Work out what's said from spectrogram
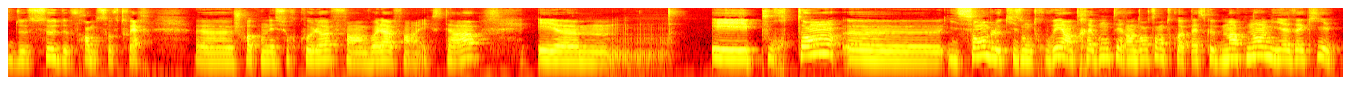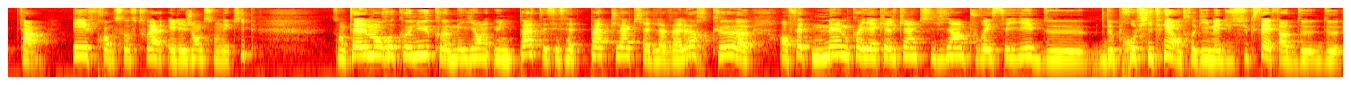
de ceux de From Software. Euh, je crois qu'on est sur Call of, enfin voilà, enfin etc. Et euh, et pourtant, euh, il semble qu'ils ont trouvé un très bon terrain d'entente, quoi. Parce que maintenant, Miyazaki, est, et From Software et les gens de son équipe sont tellement reconnus comme ayant une patte, et c'est cette patte-là qui a de la valeur, que, en fait, même quand il y a quelqu'un qui vient pour essayer de, profiter, du succès, enfin, de, de,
